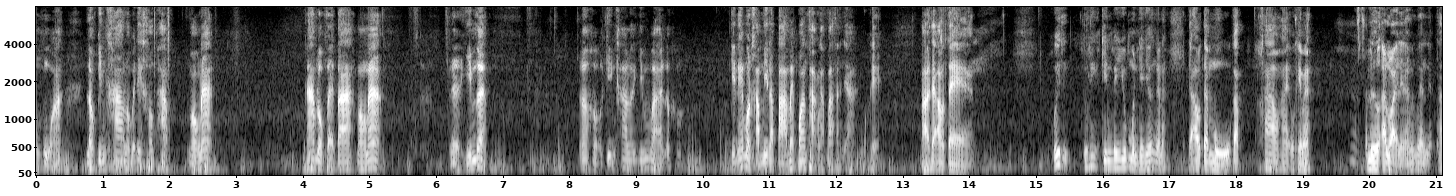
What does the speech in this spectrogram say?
งหัว เรากินข้าวเราไม่ได้เข้าผับ มองหน้าห้ามหลบสายตามองหน้า เออยิ้มด้วยโอ้โหกินข้าวแล้วยิ้มหวานโอ้โหกินให้หมดคำนี้ละป้าไม่ป้อนผักละป้าสัญญาโอเคป้าจะเอาแต่ อุ้ยดูนี่กินไปยุบเหมือนกันเยอะกันนะจะเอาแต่หมูกับข้าวให้โอเคไหมเรืออร่อยเลยนะเพื่อนๆเนี่ยถ้า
